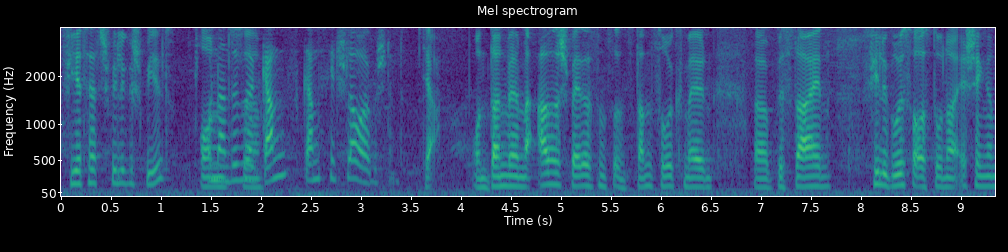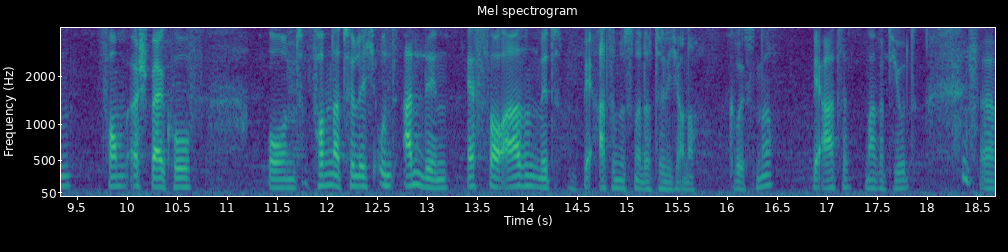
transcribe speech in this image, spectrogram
Vier Testspiele gespielt. Und, dann sind wir äh, ganz, ganz viel schlauer bestimmt. Ja, und dann werden wir alles spätestens uns dann zurückmelden. Äh, bis dahin viele Grüße aus Donaueschingen, vom Öschberghof und vom natürlich und an den SV Asen mit Beate müssen wir natürlich auch noch grüßen. Ne? Beate, Marit Jud. äh,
